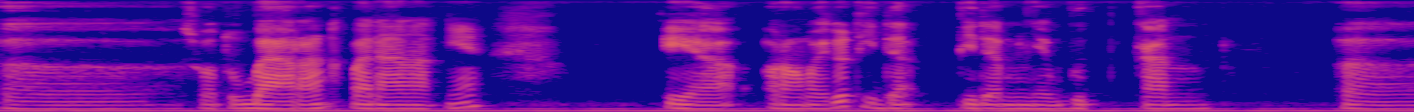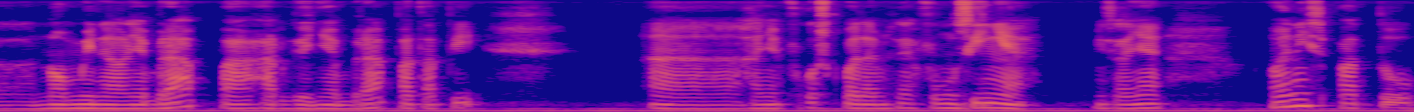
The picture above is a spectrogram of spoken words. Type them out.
uh, suatu barang kepada anaknya ya orang tua itu tidak tidak menyebutkan uh, nominalnya berapa harganya berapa tapi uh, hanya fokus kepada misalnya fungsinya. Misalnya oh ini sepatu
